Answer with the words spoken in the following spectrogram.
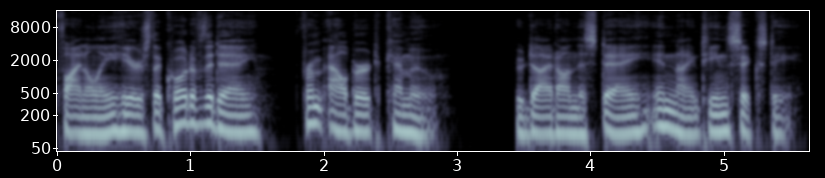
Finally, here's the quote of the day from Albert Camus, who died on this day in 1960.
